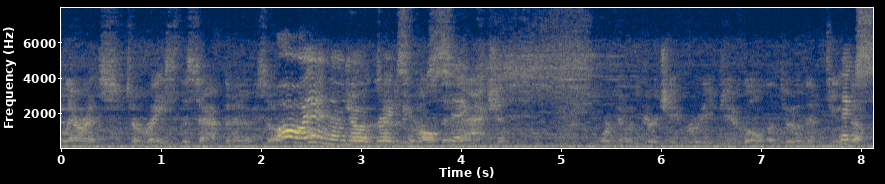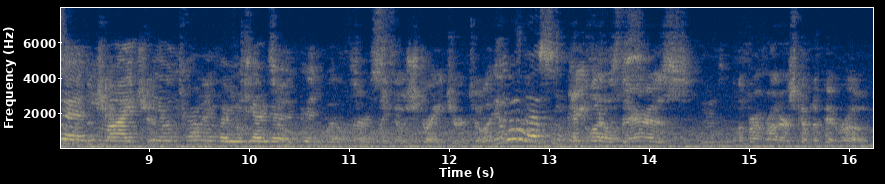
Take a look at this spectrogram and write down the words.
clearance to race this afternoon. So Oh, I didn't know Noah Jones had to be Gragson called was sick. action. Working with crew chief Rudy Fugle, the two of them teamed Nick up said he might be able to in come but he's got to go to 2018. Goodwill So first. certainly no stranger to it. Goodwill has some good Caitlin's deals. there as mm-hmm. the front runners come to pit road.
